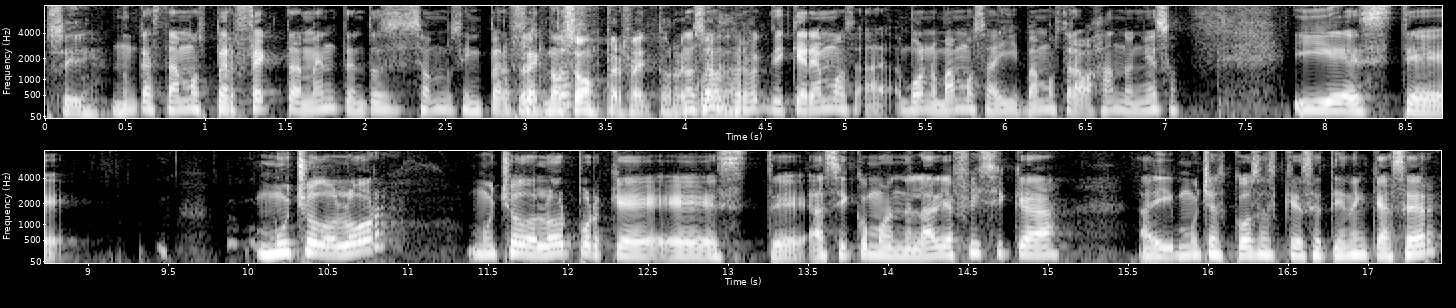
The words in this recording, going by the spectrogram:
Sí. Nunca estamos perfectamente, entonces somos imperfectos. Pues no somos perfectos, recuerda. No somos perfectos y queremos, ah, bueno, vamos ahí, vamos trabajando en eso. Y este, mucho dolor, mucho dolor porque este, así como en el área física, hay muchas cosas que se tienen que hacer.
